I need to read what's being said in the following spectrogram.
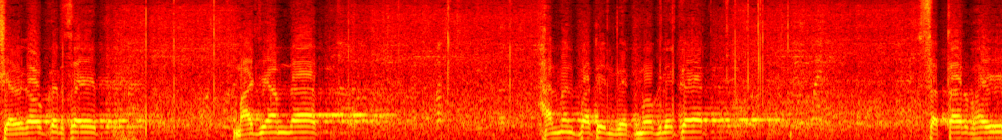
शेळगावकर साहेब माजी आमदार हनुमंत पाटील भेटमोगरेकर सत्तारभाई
